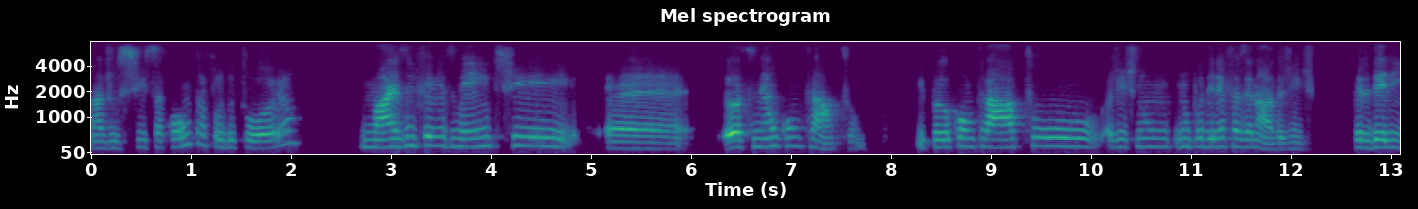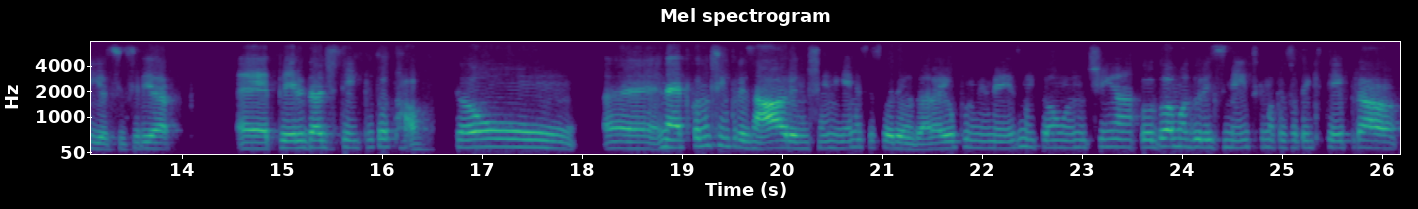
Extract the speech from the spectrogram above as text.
na justiça contra a produtora, mas infelizmente é, eu assinei um contrato e pelo contrato a gente não, não poderia fazer nada, a gente perderia, assim, seria é, perda de tempo total. Então, é, na época eu não tinha empresário, não tinha ninguém me assessorando, era eu por mim mesma, então eu não tinha todo o amadurecimento que uma pessoa tem que ter para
